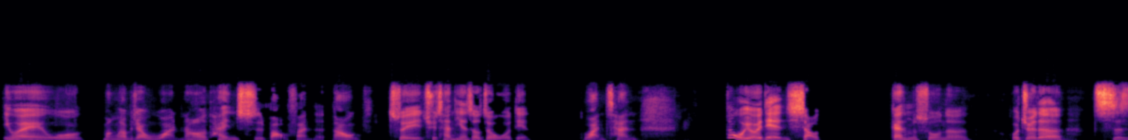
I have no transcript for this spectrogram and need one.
因为我忙到比较晚，然后他已经吃饱饭了，然后所以去餐厅的时候只有我点晚餐。但我有一点小，该怎么说呢？我觉得吃，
